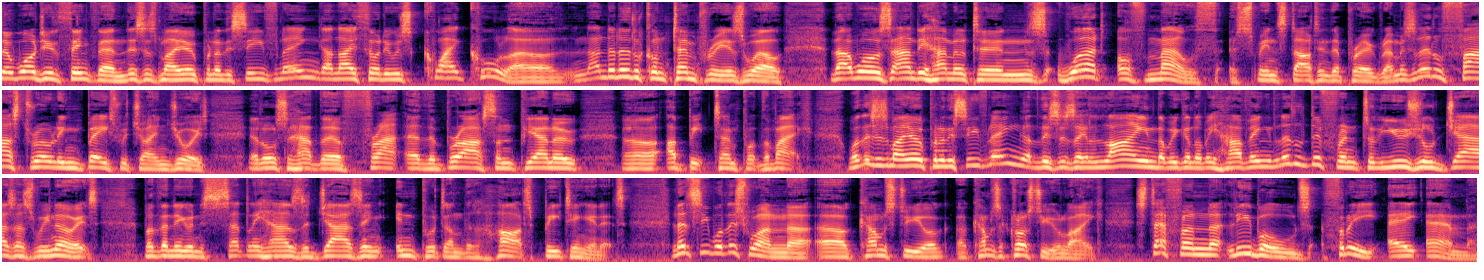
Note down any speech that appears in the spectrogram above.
So, what do you think then? This is my opener this evening, and I thought it was quite cool uh, and a little contemporary as well. That was Andy Hamilton's Word of Mouth, spin starting the program. It's a little fast rolling bass, which I enjoyed. It also had the, uh, the brass and piano uh, upbeat tempo at the back. Well, this is my opener this evening. This is a line that we're going to be having, a little different to the usual jazz as we know it, but then it certainly has the jazzing input and the heart beating in it. Let's see what this one comes to you, comes across to you like. Stefan Liebold's 3 a.m.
